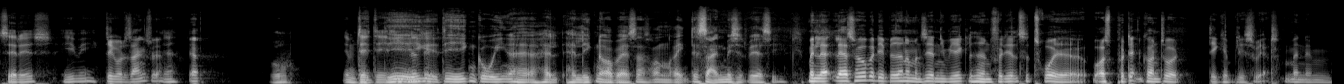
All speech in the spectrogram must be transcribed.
ZS, EV. det kunne det sagtens være. Ja. ja. Wow. Jamen det, det, Det er, ikke, det er ikke en god en at have, have, have liggende op af sig, sådan rent designmæssigt, vil jeg sige. Men lad, lad os håbe, at det er bedre, når man ser den i virkeligheden, for ellers så tror jeg også på den konto, at det kan blive svært. Men øhm,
